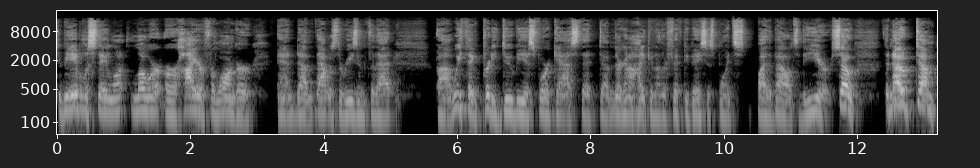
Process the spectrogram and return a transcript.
to be able to stay lo- lower or higher for longer and um, that was the reason for that. Uh, we think pretty dubious forecast that um, they're going to hike another 50 basis points by the balance of the year. So the note um,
